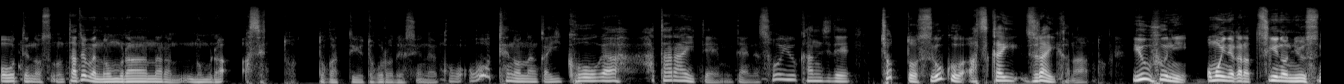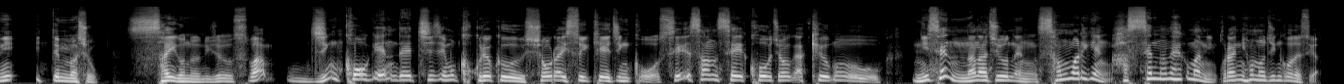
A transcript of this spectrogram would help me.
大手のその、例えば野村なら野村アセットとかっていうところですよね。こう大手のなんか意向が働いてみたいな、そういう感じで、ちょっとすごく扱いづらいかなというふうに思いながら次のニュースに行ってみましょう。最後のニュースは、人口減で縮む国力、将来推計人口、生産性向上が急務。2070年3割減8700万人。これは日本の人口ですよ。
